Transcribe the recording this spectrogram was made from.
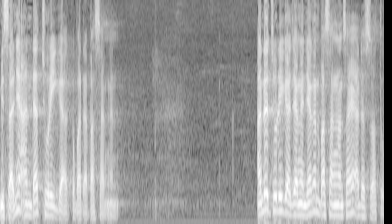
Misalnya anda curiga kepada pasangan. Anda curiga, jangan-jangan pasangan saya ada sesuatu.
